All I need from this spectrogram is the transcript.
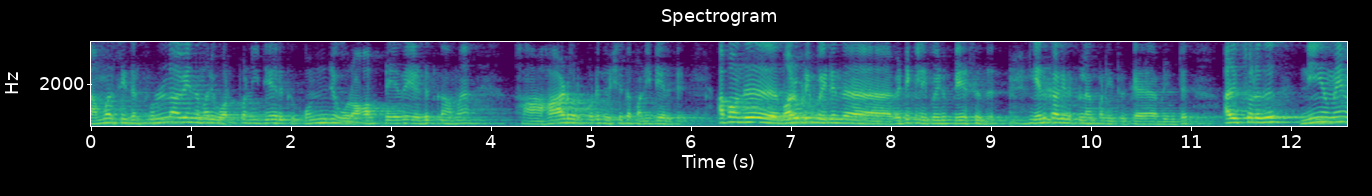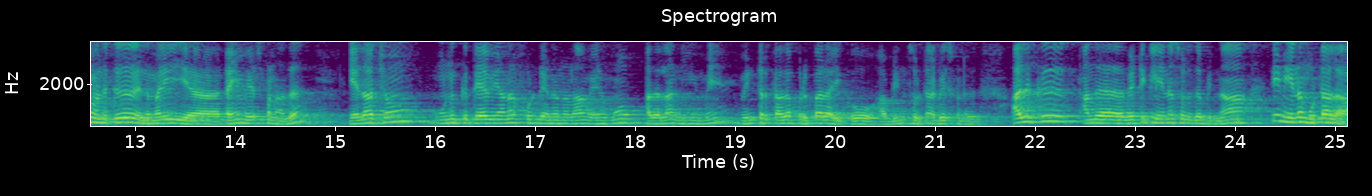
சம்மர் சீசன் ஃபுல்லாகவே இந்த மாதிரி ஒர்க் பண்ணிகிட்டே இருக்குது கொஞ்சம் ஒரு ஆஃப் டேவே எடுக்காமல் ஹார்ட் ஒர்க் போட்டு இந்த விஷயத்த பண்ணிகிட்டே இருக்குது அப்போ வந்து மறுபடியும் போயிட்டு இந்த வெட்டிக்கிளி போயிட்டு பேசுது. எதுக்காக இது பிளான் பண்ணிகிட்டு இருக்க அப்படின்ட்டு. அதுக்கு சொல்லுது நீயுமே வந்துட்டு இந்த மாதிரி டைம் வேஸ்ட் பண்ணாத. ஏதாச்சும் உனக்கு தேவையான ஃபுட் என்னென்னலாம் வேணுமோ அதெல்லாம் நீயுமே வின்டருக்காக ப்ரிப்பேர் ஆகிக்கோ அப்படின்னு சொல்லிட்டு அட்வைஸ் பண்ணுது. அதுக்கு அந்த வெட்டிக்கிளி என்ன சொல்லுது அப்படின்னா ஏ நீ என்ன முட்டாளா?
